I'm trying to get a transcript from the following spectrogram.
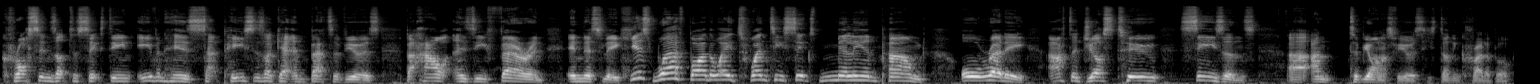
Crossings up to 16. Even his set pieces are getting better, viewers. But how is he faring in this league? He is worth, by the way, £26 million already after just two seasons. Uh, and to be honest, viewers, he's done incredible.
